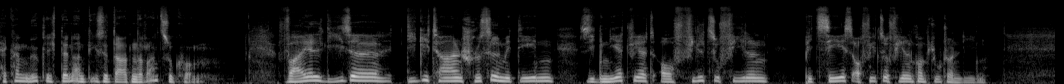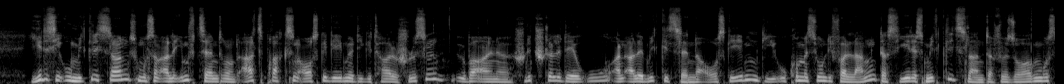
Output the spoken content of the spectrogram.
Hackern möglich, denn an diese Daten ranzukommen? Weil diese digitalen Schlüssel, mit denen signiert wird, auf viel zu vielen PCs, auf viel zu vielen Computern liegen. Jedes EU-Mitgliedsland muss an alle Impfzentren und Arztpraxen ausgegebene digitale Schlüssel über eine Schnittstelle der EU an alle Mitgliedsländer ausgeben. Die EU-Kommission, die verlangt, dass jedes Mitgliedsland dafür sorgen muss,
